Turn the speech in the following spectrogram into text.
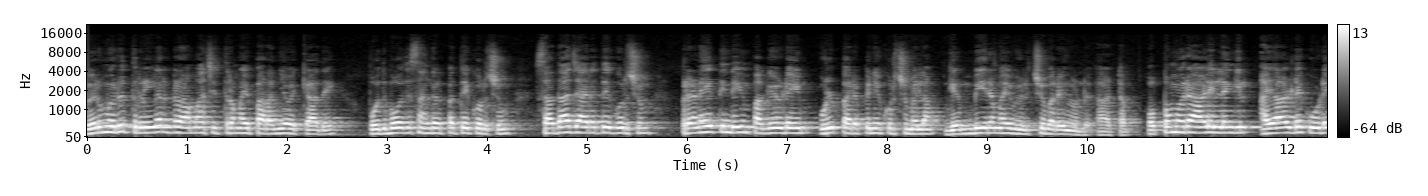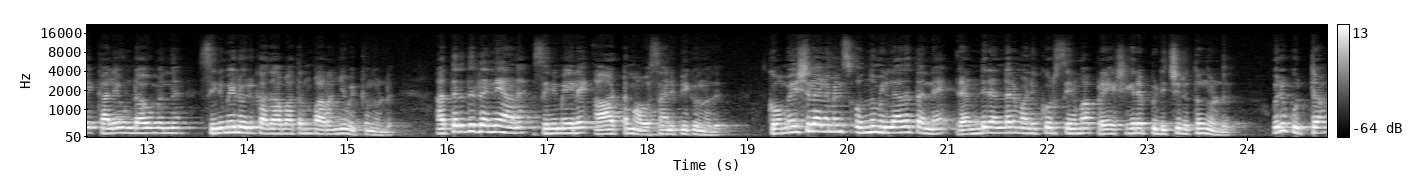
വെറും ഒരു ത്രില്ലർ ഡ്രാമ ചിത്രമായി പറഞ്ഞു വെക്കാതെ പൊതുബോധ സങ്കല്പത്തെക്കുറിച്ചും സദാചാരത്തെക്കുറിച്ചും പ്രണയത്തിന്റെയും പകയുടെയും ഉൾപ്പരപ്പിനെക്കുറിച്ചുമെല്ലാം ഗംഭീരമായി വിളിച്ചു പറയുന്നുണ്ട് ആട്ടം. ഒപ്പം ഒരാളില്ലെങ്കിൽ അയാളുടെ കൂടെ കലയുണ്ടാവുമെന്ന് സിനിമയിൽ ഒരു കഥാപാത്രം പറഞ്ഞു വെക്കുന്നുണ്ട്. അത്തരത്തിൽ തന്നെയാണ് സിനിമയിലെ ആട്ടം അവസാനിപ്പിക്കുന്നത്. കൊമേഴ്ഷ്യൽ എലമെന്റ്സ് ഒന്നുമില്ലാതെ തന്നെ രണ്ട് രണ്ടര മണിക്കൂർ സിനിമ പ്രേക്ഷകരെ പിടിച്ചിരുത്തുന്നുണ്ട്. ഒരു കുറ്റം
